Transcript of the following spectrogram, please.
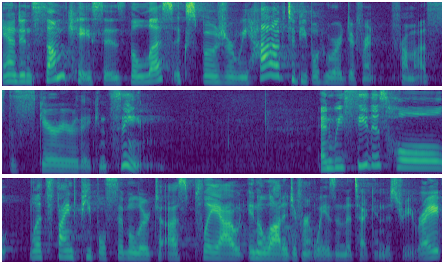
And in some cases, the less exposure we have to people who are different from us, the scarier they can seem. And we see this whole let's find people similar to us play out in a lot of different ways in the tech industry, right?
